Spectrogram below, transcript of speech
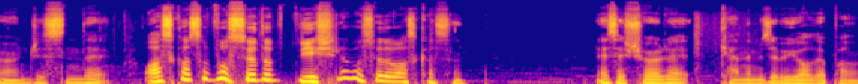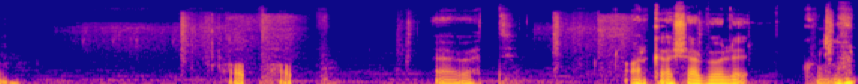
öncesinde az kalsın basıyordu. Yeşile basıyordu az kalsın. Neyse şöyle kendimize bir yol yapalım. Hop hop. Evet. Arkadaşlar böyle kumlar...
